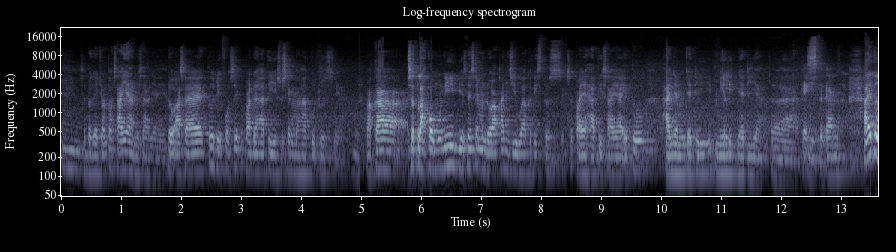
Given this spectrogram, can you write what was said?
Hmm. Sebagai contoh saya misalnya ya, doa saya itu devosi kepada hati Yesus yang Maha Kudus ya. Maka setelah komuni biasanya saya mendoakan jiwa Kristus supaya hati saya itu hanya menjadi miliknya Dia. Wah, kayak gitu kan. Nah itu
